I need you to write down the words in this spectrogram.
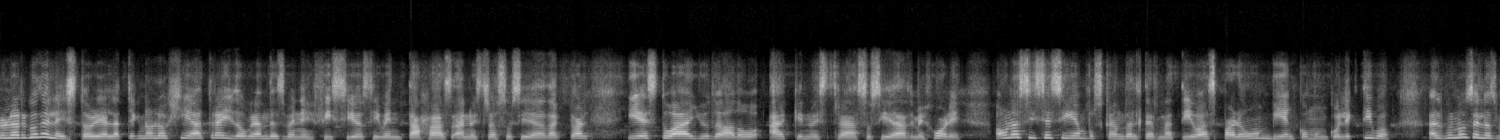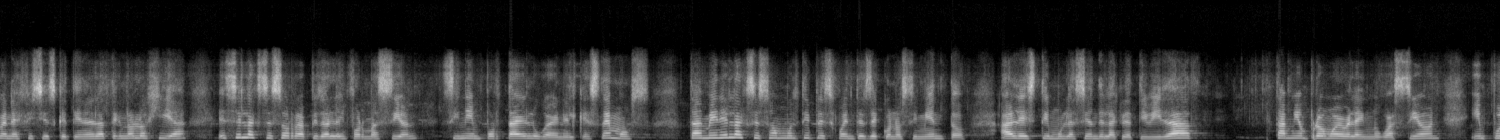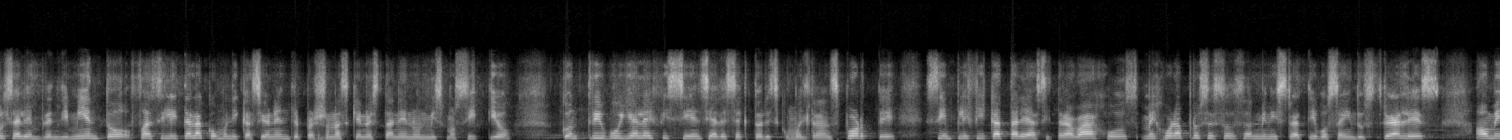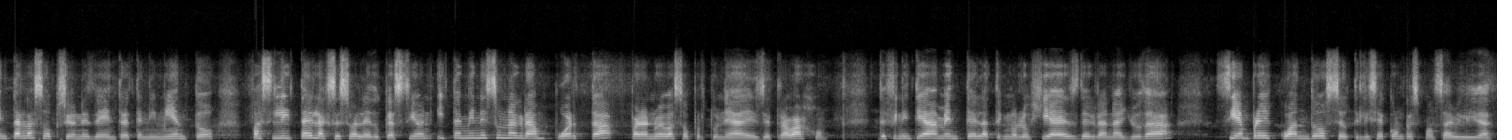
A lo largo de la historia, la tecnología ha traído grandes beneficios y ventajas a nuestra sociedad actual y esto ha ayudado a que nuestra sociedad mejore. Aún así se siguen buscando alternativas para un bien común colectivo. Algunos de los beneficios que tiene la tecnología es el acceso rápido a la información sin importar el lugar en el que estemos. También el acceso a múltiples fuentes de conocimiento, a la estimulación de la creatividad, también promueve la innovación, impulsa el emprendimiento, facilita la comunicación entre personas que no están en un mismo sitio, contribuye a la eficiencia de sectores como el transporte, simplifica tareas y trabajos, mejora procesos administrativos e industriales, aumenta las opciones de entretenimiento, facilita el acceso a la educación y también es una gran puerta para nuevas oportunidades de trabajo. Definitivamente la tecnología es de gran ayuda siempre y cuando se utilice con responsabilidad.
